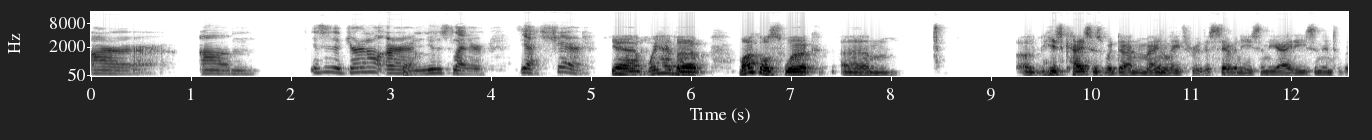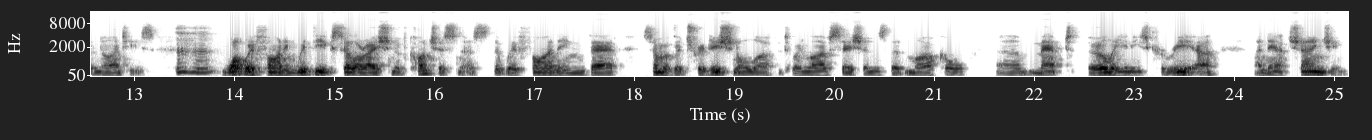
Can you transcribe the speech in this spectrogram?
or um, is it a journal or Yeah. a newsletter? Yeah, share. Yeah, we have a Michael's work. Um, uh, his cases were done mainly through the 70s and the 80s and into the 90s. Mm-hmm. what we're finding with the acceleration of consciousness that we're finding that some of the traditional life between lives sessions that Michael um, mapped early in his career are now changing.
